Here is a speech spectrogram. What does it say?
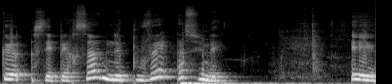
que ces personnes ne pouvaient assumer. Et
